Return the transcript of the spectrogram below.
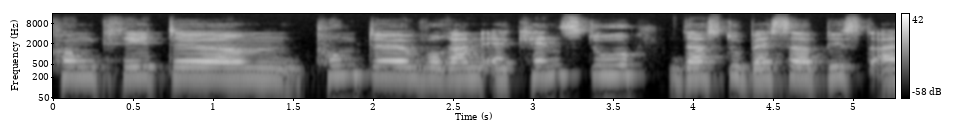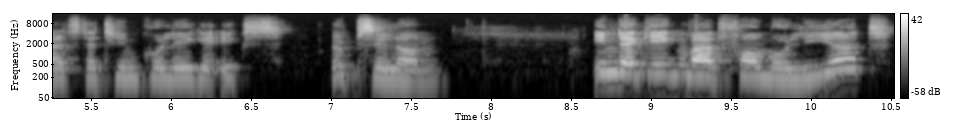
konkrete ähm, Punkte, woran erkennst du, dass du besser bist als der Teamkollege XY. In der Gegenwart formuliert,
